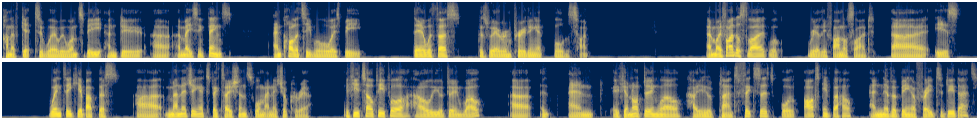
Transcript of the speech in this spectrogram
kind of get to where we want to be and do uh, amazing things. And quality will always be there with us because we're improving it all the time. And my final slide, well, really final slide, uh, is when thinking about this, uh, managing expectations will manage your career. If you tell people how you're doing well, uh, and if you're not doing well, how you plan to fix it, or asking for help and never being afraid to do that,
